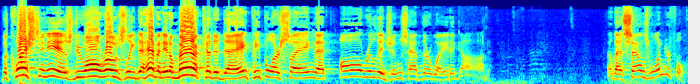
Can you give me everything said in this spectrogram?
The question is do all roads lead to heaven? In America today, people are saying that all religions have their way to God. Now, that sounds wonderful.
